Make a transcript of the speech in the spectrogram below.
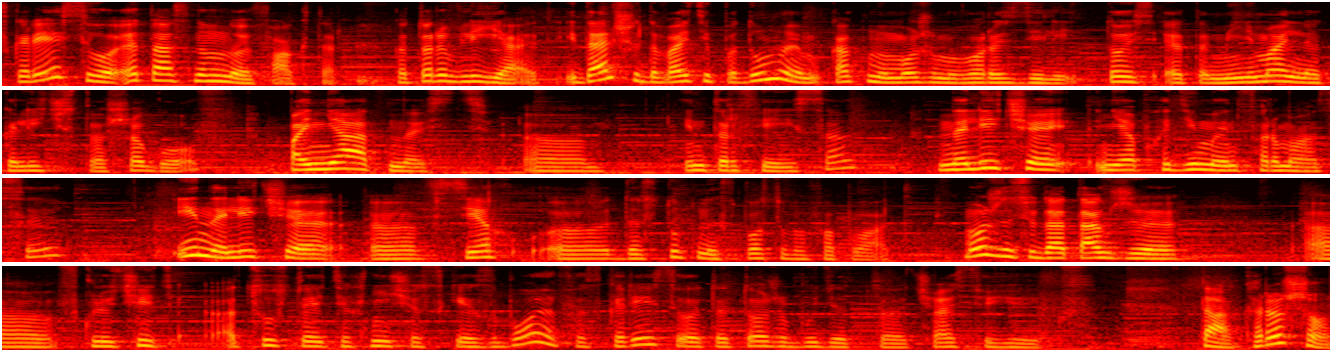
Скорее всего, это основной фактор, который влияет. И дальше давайте подумаем, как мы можем его разделить. То есть это минимальное количество шагов, понятность э, интерфейса, наличие необходимой информации и наличие э, всех э, доступных способов оплаты. Можно сюда также э, включить отсутствие технических сбоев, и скорее всего это тоже будет э, частью UX. Так, хорошо.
